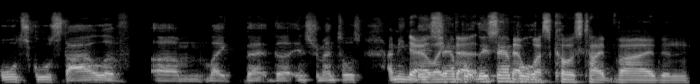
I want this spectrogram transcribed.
old school style of um like the the instrumentals. I mean Yeah, they like sampled that, they that sampled West Coast type vibe and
